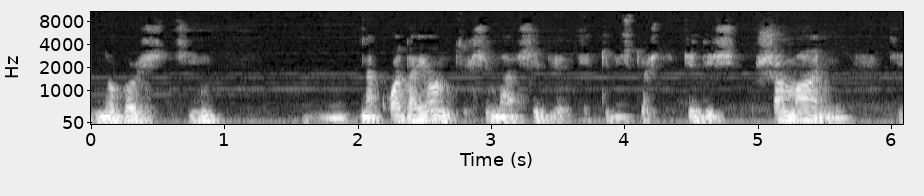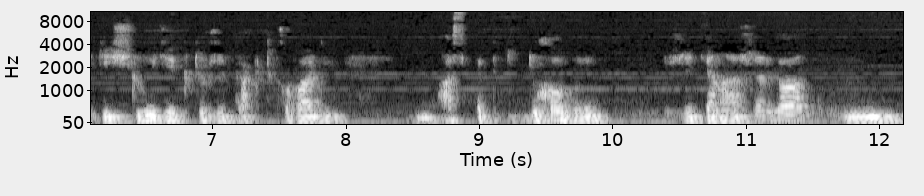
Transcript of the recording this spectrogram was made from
mnogości mm, nakładających się na siebie rzeczywistości. Kiedyś szamani, kiedyś ludzie, którzy praktykowali mm, aspekt duchowy życia naszego, mm,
